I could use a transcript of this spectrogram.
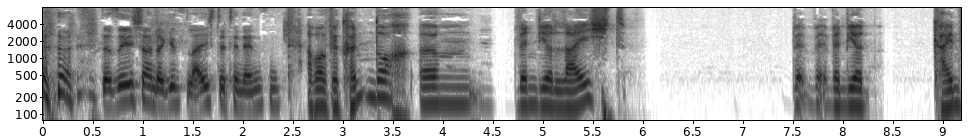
da sehe ich schon, da gibt's leichte Tendenzen. Aber wir könnten doch, ähm, wenn wir leicht, wenn wir kein,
